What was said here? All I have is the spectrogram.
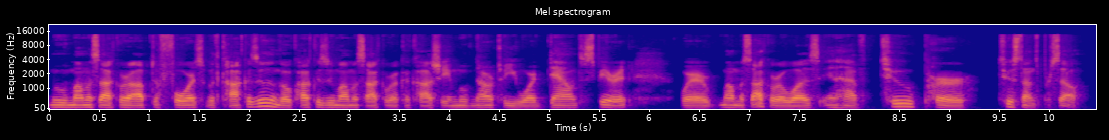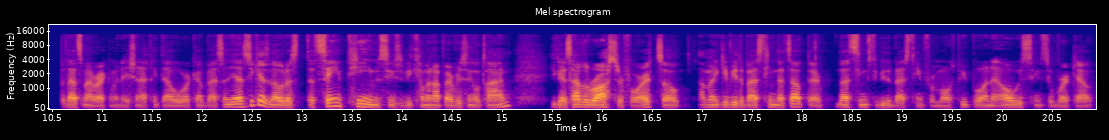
move Mama Sakura up to fours with Kakuzu and go Kakuzu, Mama Sakura, Kakashi, and move Naruto UR down to Spirit where Mama Sakura was and have two per two stuns per cell. But that's my recommendation. I think that will work out best. And as you guys noticed, the same team seems to be coming up every single time. You guys have the roster for it, so I'm gonna give you the best team that's out there. That seems to be the best team for most people, and it always seems to work out.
